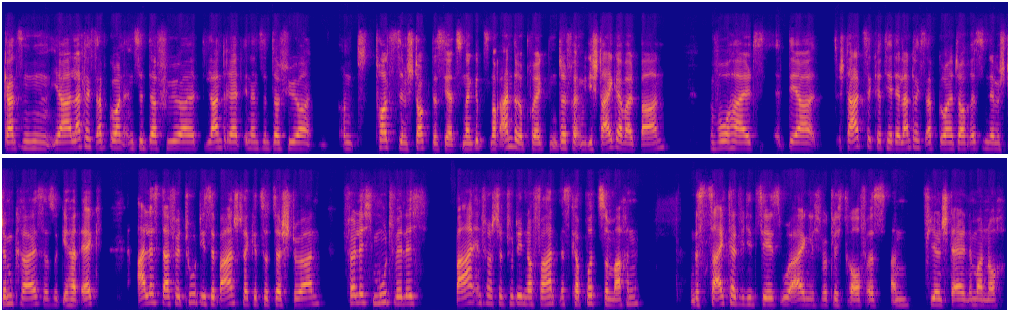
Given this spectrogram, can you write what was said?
ganzen ja, Landtagsabgeordneten sind dafür, die LandrätInnen sind dafür und trotzdem stockt es jetzt. Und dann gibt es noch andere Projekte, wie die Steigerwaldbahn, wo halt der Staatssekretär, der Landtagsabgeordnete auch ist in dem Stimmkreis, also Gerhard Eck, alles dafür tut, diese Bahnstrecke zu zerstören, völlig mutwillig Bahninfrastruktur, die noch vorhanden ist, kaputt zu machen. Und das zeigt halt, wie die CSU eigentlich wirklich drauf ist, an vielen Stellen immer noch.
